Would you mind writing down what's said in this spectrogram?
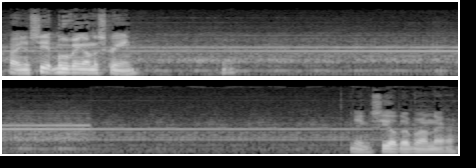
All right, you'll see it moving on the screen. You can see Aldebaran there.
